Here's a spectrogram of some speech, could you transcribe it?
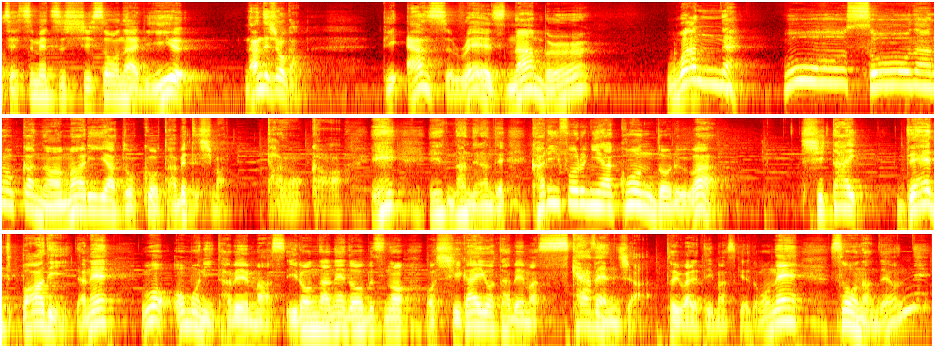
絶滅しそうな理由。何でしょうか？The answer is number one おおそうなのか鉛や毒を食べてしまったのか。ええなんでなんで？カリフォルニアコンドルは死体 dead body だね。を主に食べます。いろんなね動物の死骸を食べます。スキャベンジャーと言われていますけれどもね。そうなんだよね。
